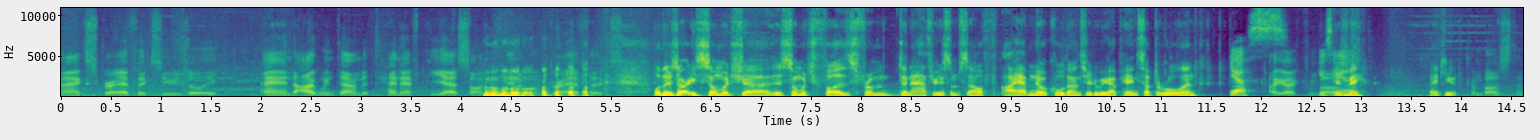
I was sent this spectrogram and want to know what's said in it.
max graphics usually, and I went down to 10 FPS on minimum graphics. Well, there's already so much. Uh, there's so much fuzz from Denathrius himself. I have no cooldowns here. Do we got Pain Sup to roll in? Yes. I got combusted. Hit me. Thank you. Combusted.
